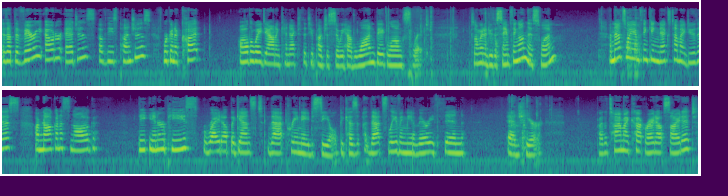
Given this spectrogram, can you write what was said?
is at the very outer edges of these punches, we're going to cut all the way down and connect the two punches so we have one big long slit. So I'm going to do the same thing on this one. And that's why I'm thinking next time I do this, I'm not going to snug the inner piece right up against that pre-made seal because that's leaving me a very thin edge here. By the time I cut right outside it,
